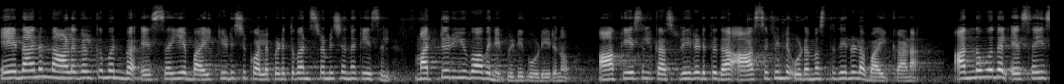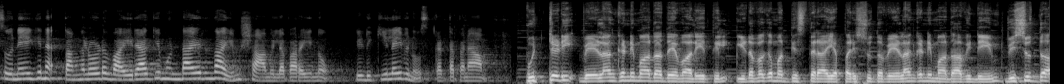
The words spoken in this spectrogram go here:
ഏതാനും നാളുകൾക്ക് മുൻപ് എസ് ഐയെ ബൈക്കിടിച്ച് കൊലപ്പെടുത്തുവാൻ ശ്രമിച്ചെന്ന കേസിൽ മറ്റൊരു യുവാവിനെ പിടികൂടിയിരുന്നു. ആ കേസിൽ കസ്റ്റഡിയിലെടുത്തത് ആസിഫിന്റെ ഉടമസ്ഥതയിലുള്ള ബൈക്കാണ്. അന്നുമുതൽ എസ് ഐ സുനേഗിന് തങ്ങളോട് വൈരാഗ്യമുണ്ടായിരുന്നതായും ഷാമില പറയുന്നു. Idukki live news Kattappana. പുറ്റടി വേളാങ്കണ്ണി മാതാ ദേവാലയത്തിൽ ഇടവക മധ്യസ്ഥരായ പരിശുദ്ധ വേളാങ്കണ്ണി മാതാവിന്റെയും വിശുദ്ധ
